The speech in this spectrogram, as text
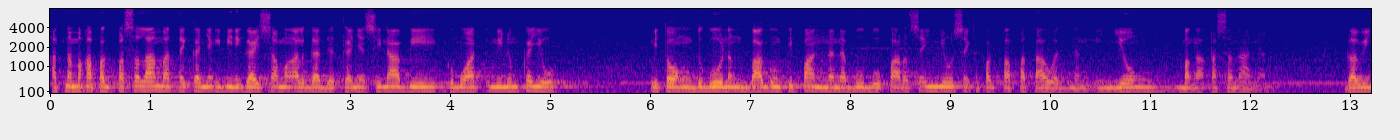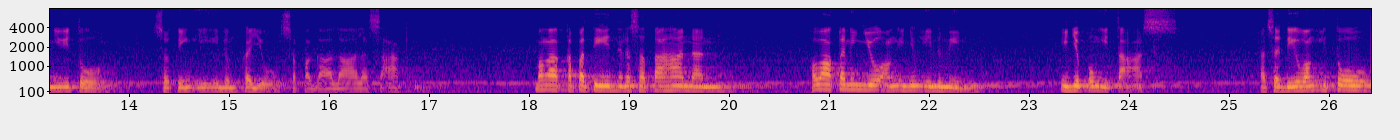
at na makapagpasalamat ay kanyang ibinigay sa mga alagad at kanyang sinabi, kumuha at uminom kayo, itong dugo ng bagong tipan na nabubo para sa inyo sa kapagpapatawad ng inyong mga kasalanan. Gawin niyo ito sa ting iinom kayo sa pag-aalaala sa akin. Mga kapatid na nasa tahanan, hawakan ninyo ang inyong inumin, inyo pong itaas. At sa diwang ito,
